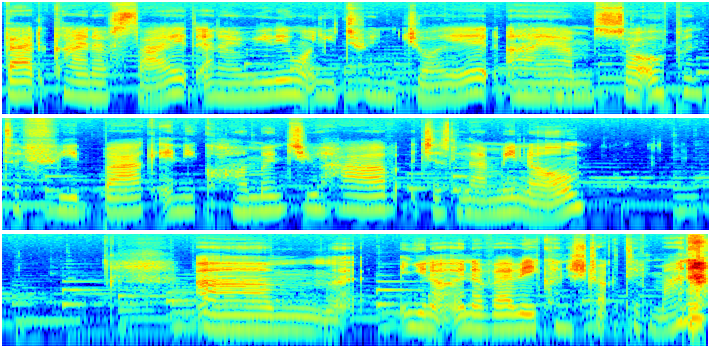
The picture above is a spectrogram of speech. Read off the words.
that kind of site and I really want you to enjoy it. I am so open to feedback. Any comments you have, just let me know um, you know, in a very constructive manner.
